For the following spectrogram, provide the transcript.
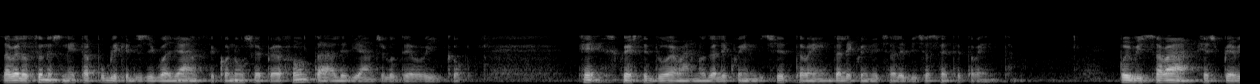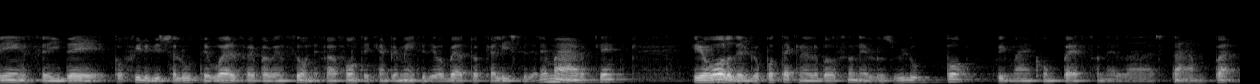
la relazione sanità pubblica e diseguaglianze con un frontale di Angelo Del Rico. E queste dureranno dalle 15, dalle 15 alle 17.30. Poi vi sarà esperienze, idee, profili di salute, welfare e prevenzione, far fronte ai cambiamenti di Roberto Calisti delle Marche, il ruolo del gruppo tecnico nell'elaborazione e nello sviluppo, qui manca un pezzo nella stampa.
